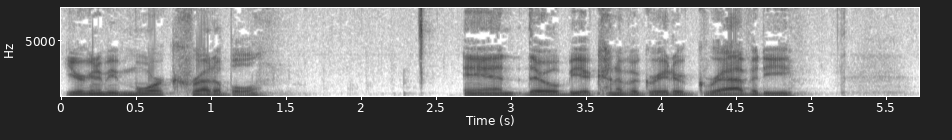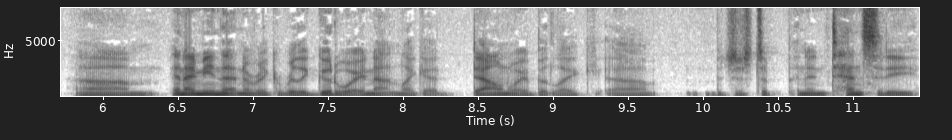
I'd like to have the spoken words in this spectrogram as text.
you're going to be more credible and there will be a kind of a greater gravity. Um, and I mean that in a, like a really good way, not in like a down way, but like uh, but just a, an intensity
